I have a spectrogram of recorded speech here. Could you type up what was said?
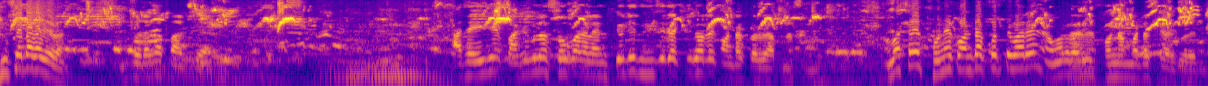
দুশো টাকা জোড়া। দুশো টাকা পার পেয়ার আচ্ছা এই যে পাখিগুলো শো করালেন কেউ যদি নিজেরা কীভাবে কন্ট্যাক্ট করবে আপনার সঙ্গে? আমার সাথে ফোনে কন্ট্যাক্ট করতে পারেন আমার বাড়ির ফোন নাম্বারটা শেয়ার করে দিন।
